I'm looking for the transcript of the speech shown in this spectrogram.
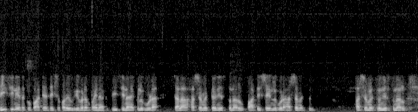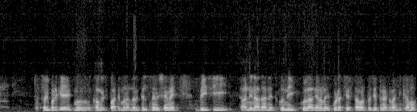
బీసీ నేతకు పార్టీ అధ్యక్ష పదవి ఇవ్వడం పైన బీసీ నాయకులు కూడా చాలా హర్షం వ్యక్తం చేస్తున్నారు. పార్టీ శ్రేణులు కూడా హర్షం వ్యక్తం హర్షం వ్యక్తం చేస్తున్నారు. సో ఇప్పటికే కాంగ్రెస్ పార్టీ మనందరికీ తెలిసిన విషయమే. బీసీ నినాదాన్ని ఎత్తుకుంది కులగణన కూడా చేస్తామంటూ చెప్పినటువంటి క్రమం.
